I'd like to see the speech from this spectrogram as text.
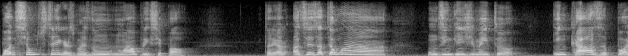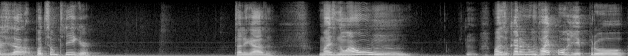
Pode ser um dos triggers, mas não, não é o principal. Tá ligado? Às vezes até uma, um desentendimento em casa pode, dar, pode ser um trigger. Tá ligado? Mas não é um mas o cara não vai correr pro,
